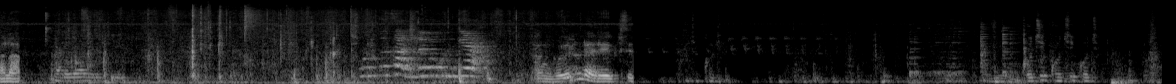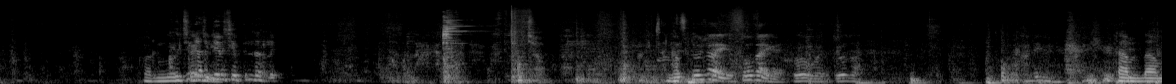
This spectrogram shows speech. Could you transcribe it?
आला अंगवेल डायरेक्ट कोची कोची कोची कोची का तिथे शिफ्टिंग धरले. तोच आहे तोच आहे काय हो हो, तोच आहे. थांब थांब.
